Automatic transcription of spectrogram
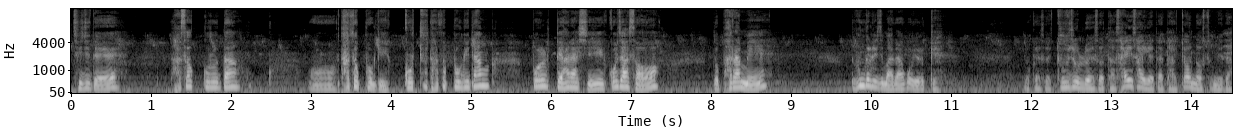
지지대 다섯 그루당 어, 다섯 포기 고추 다섯 포기당 볼대 하나씩 꽂아서 또 바람에 또 흔들리지 말라고 이렇게 이렇게 해서 두 줄로 해서 다 사이사이에다 다 껴 넣습니다.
